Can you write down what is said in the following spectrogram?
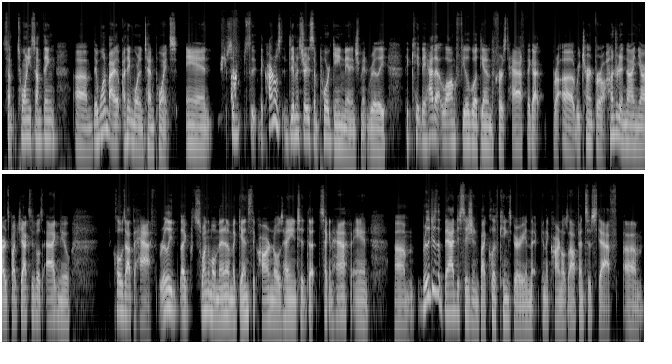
some 20 something. Um, they won by I think more than 10 points, and so, so, the Cardinals demonstrated some poor game management. Really, they they had that long field goal at the end of the first half. They got uh, returned for 109 yards by Jacksonville's Agnew. Close out the half, really like swung the momentum against the Cardinals heading into that second half, and um, really just a bad decision by Cliff Kingsbury and the in the Cardinals offensive staff. Um,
